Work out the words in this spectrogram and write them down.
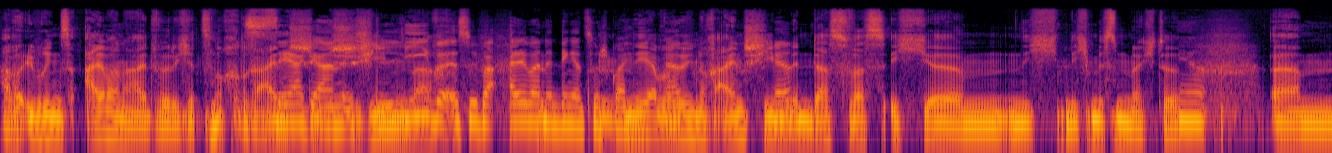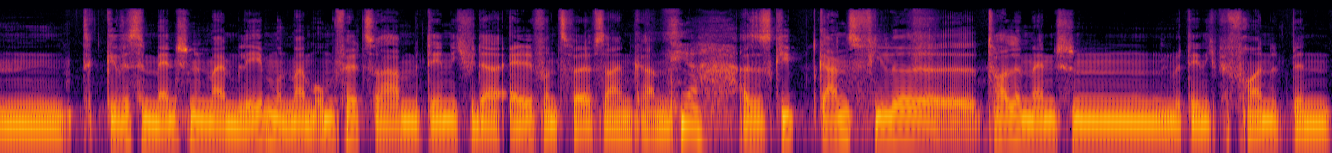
Aber übrigens, Albernheit würde ich jetzt noch reinschieben. Sehr gerne. Ich liebe nach, es, über alberne Dinge zu sprechen. Nee, aber ja? würde ich noch einschieben ja? in das, was ich ähm, nicht, nicht missen möchte. Ja. Ähm, gewisse Menschen in meinem Leben und meinem Umfeld zu haben, mit denen ich wieder elf und zwölf sein kann. Ja. Also es gibt ganz viele tolle Menschen, mit denen ich befreundet bin,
